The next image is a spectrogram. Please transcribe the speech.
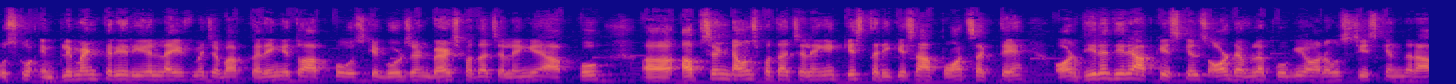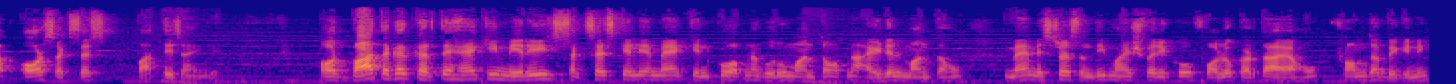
उसको इम्प्लीमेंट करिए रियल लाइफ में। जब आप करेंगे तो आपको उसके गुड्स एंड बैड्स पता चलेंगे, आपको अप्स एंड डाउन्स पता चलेंगे, किस तरीके से आप पहुँच सकते हैं, और धीरे धीरे आपकी स्किल्स और डेवलप होगी, और उस चीज़ के अंदर आप और सक्सेस पाते जाएँगे। और बात अगर करते हैं कि मेरी सक्सेस के लिए मैं किनको अपना गुरु मानता हूँ, अपना आइडल मानता हूँ मैं मिस्टर संदीप माहेश्वरी को फॉलो करता आया हूँ फ्रॉम द बिगिनिंग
